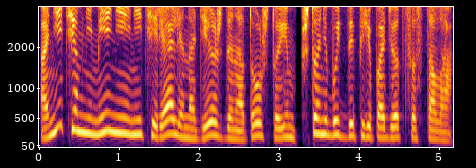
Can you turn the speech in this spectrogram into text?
они, тем не менее, не теряли надежды на то, что им что-нибудь да перепадет со стола.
